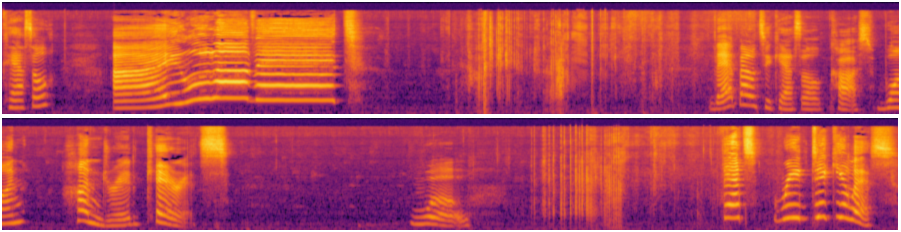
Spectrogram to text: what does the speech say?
castle? I love it! That bouncy castle costs 100 carrots. Whoa. That's ridiculous!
